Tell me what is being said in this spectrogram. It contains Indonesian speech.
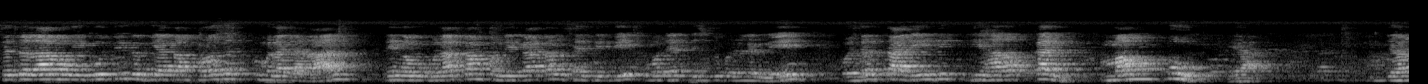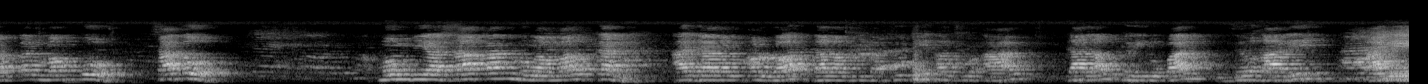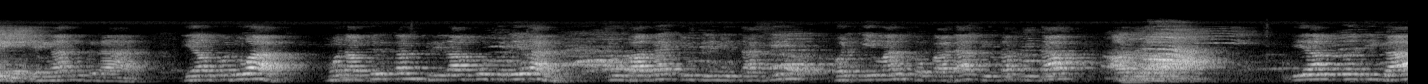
setelah mengikuti kegiatan proses pembelajaran dengan menggunakan pendekatan saintifik model discovery learning, peserta didik diharapkan mampu ya. Diharapkan mampu. Satu membiasakan mengamalkan ajaran Allah dalam kitab suci Al-Quran dalam kehidupan sehari-hari dengan benar. Yang kedua, menampilkan perilaku toleran sebagai implementasi beriman kepada kitab-kitab Allah. Yang ketiga,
